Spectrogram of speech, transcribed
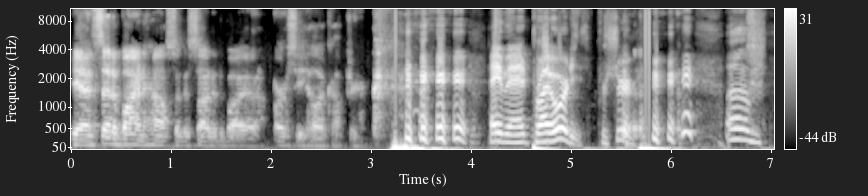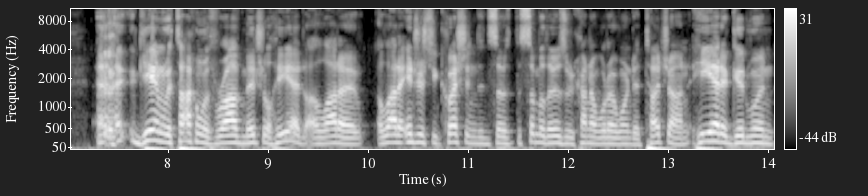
yeah, instead of buying a house, I decided to buy a RC helicopter. hey man, priorities for sure. um, again, with talking with Rob Mitchell, he had a lot of a lot of interesting questions, and so some of those are kind of what I wanted to touch on. He had a good one.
